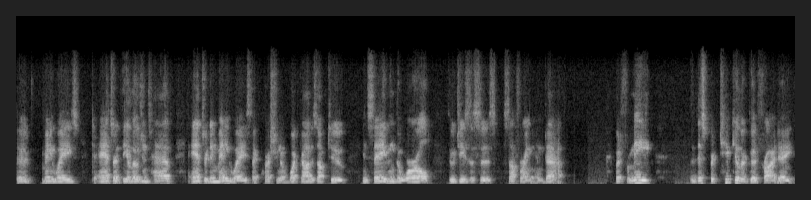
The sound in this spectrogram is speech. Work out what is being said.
There are many ways to answer, and theologians have answered in many ways that question of what God is up to in saving the world through Jesus' suffering and death. But for me, this particular Good Friday,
